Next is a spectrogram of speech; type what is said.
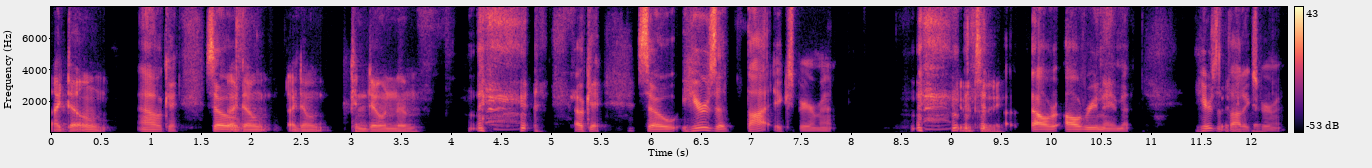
I don't. Oh, okay. So I don't I don't condone them. okay. So here's a thought experiment. Give it to me. I'll I'll rename it. Here's a thought experiment.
